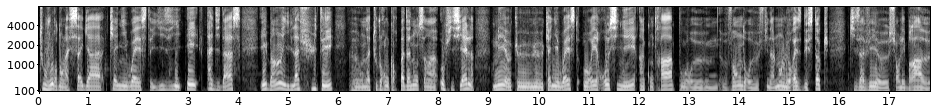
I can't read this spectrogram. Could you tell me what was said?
toujours dans la saga Kanye West, Yeezy et Adidas. Et ben, il a fuité. Euh, on n'a toujours encore pas d'annonce hein, officielle, mais euh, que Kanye West aurait re-signé un contrat pour euh, vendre euh, finalement le reste des stocks qu'ils avaient euh, sur les bras euh,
